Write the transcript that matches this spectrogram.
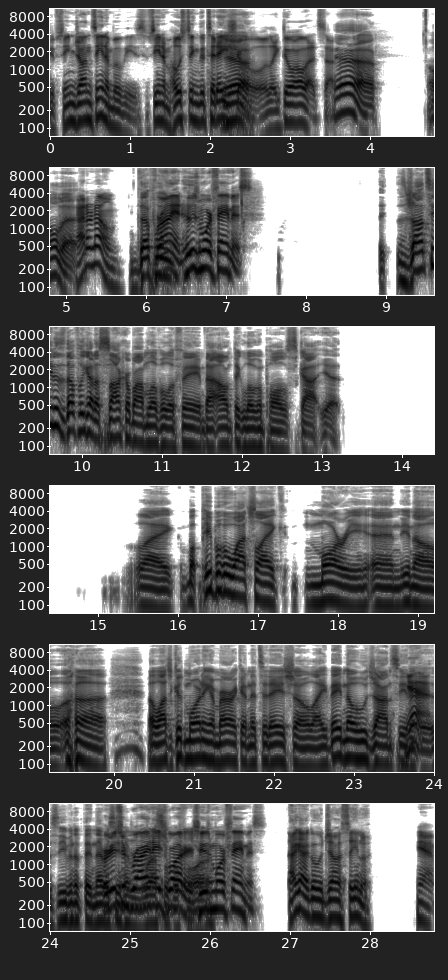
I've seen John Cena movies, I've seen him hosting the Today Yeah. Show, like do all that stuff. Yeah, all that. I don't know. Definitely, Brian, who's more famous? John Cena's definitely got a soccer mom level of fame that I don't think Logan Paul's got yet. Like, but people who watch like Maury and you know uh, watch Good Morning America and the Today Show, like they know who John Cena Yeah. is, even if they never Producer seen him Brian H. wrestle Waters, before. who's more famous? I gotta go with John Cena. Yeah.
